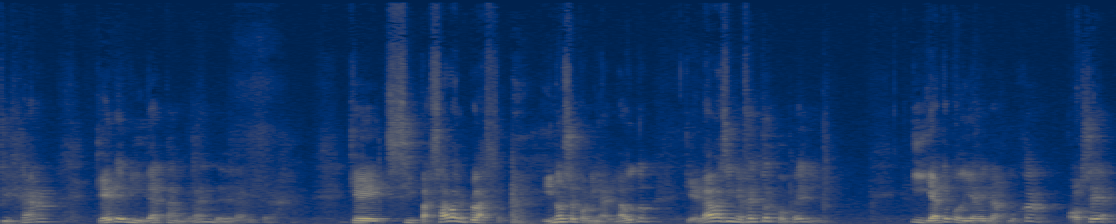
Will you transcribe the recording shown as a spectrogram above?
fijaron qué debilidad tan grande del arbitraje, que si pasaba el plazo y no se ponía el laudo, quedaba sin efecto el convenio y ya te podía ir a juzgar. O sea,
